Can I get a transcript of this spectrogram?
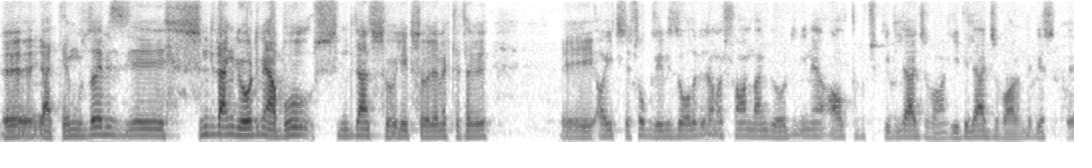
Ee, yani Temmuz'da biz e, şimdiden gördüm yani bu şimdiden söyleyip söylemek de tabii e, ay içinde çok revize olabilir ama şu andan gördüm yine 6.5-7'ler civarında, 7'ler civarında bir e,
